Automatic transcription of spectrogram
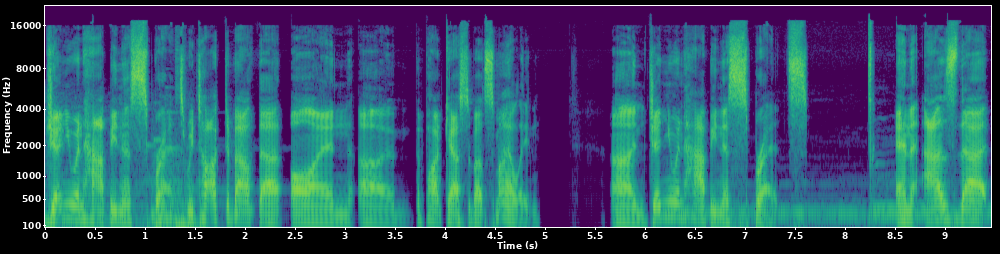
Genuine happiness spreads. We talked about that on um, the podcast about smiling. Um, genuine happiness spreads, and as that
